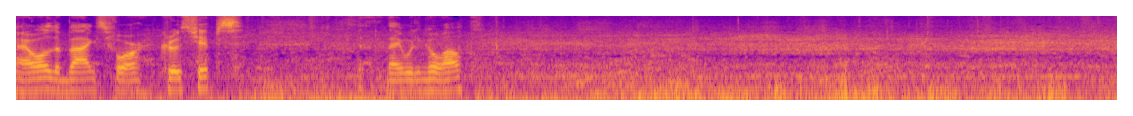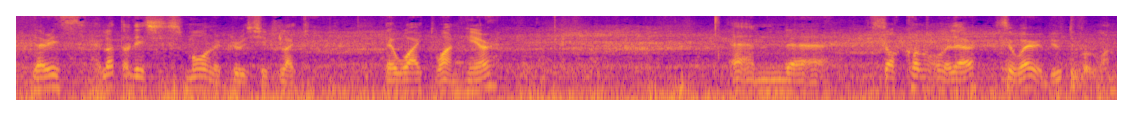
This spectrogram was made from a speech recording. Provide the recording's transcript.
Uh, all the bags for cruise ships. They will go out. There is a lot of these smaller cruise ships, like the white one here, and uh, Stockholm over there. It's a very beautiful one.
